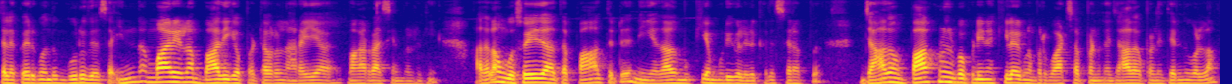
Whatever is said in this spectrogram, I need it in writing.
சில பேருக்கு வந்து குரு தசை இந்த மாதிரிலாம் பாதிக்கப்பட்டவர்கள் நிறைய மகர என்பது இருக்கீங்க அதெல்லாம் உங்கள் சுயஜாதத்தை பார்த்துட்டு நீங்கள் ஏதாவது முக்கிய முடிவுகள் எடுக்கிறது சிறப்பு. ஜாதகம் பார்க்கணும். இருப்ப அப்படின்னா கீழே நம்பருக்கு வாட்ஸ்அப் பண்ணுங்கள் ஜாதக பண்ணி தெரிந்து கொள்ளலாம்.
